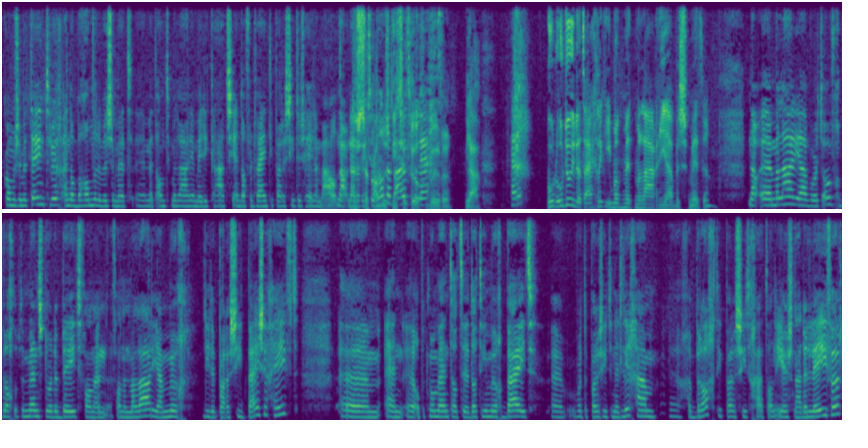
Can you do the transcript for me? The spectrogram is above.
Komen ze meteen terug en dan behandelen we ze met, uh, met antimalaria medicatie. En dan verdwijnt die parasiet dus helemaal. Nou, dus er kan dus niet zoveel gebeuren. Ja. Hoe, hoe doe je dat eigenlijk, iemand met malaria besmetten? Nou, uh, malaria wordt overgebracht op de mens door de beet van een, van een malaria-mug die de parasiet bij zich heeft. Um, en uh, op het moment dat, uh, dat die mug bijt, wordt de parasiet in het lichaam gebracht. Die parasiet gaat dan eerst naar de lever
